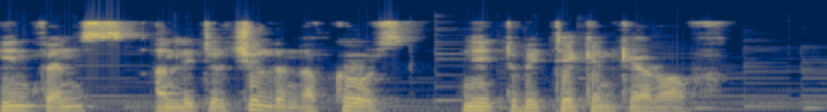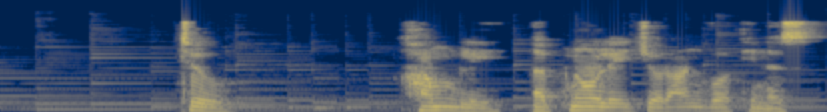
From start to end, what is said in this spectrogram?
Infants and little children, of course, need to be taken care of. 2 humbly acknowledge your unworthiness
